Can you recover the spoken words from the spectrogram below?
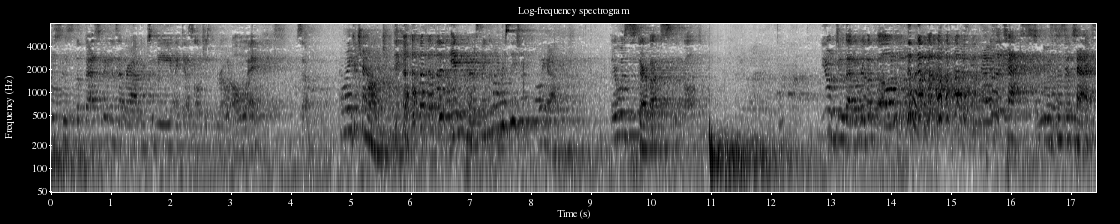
this is the best thing that's ever happened to me. I guess I'll just throw it all away. So I like a challenge. In-person conversation? Oh yeah. there was Starbucks. You don't do that over the phone. That was a text. It was just a text.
